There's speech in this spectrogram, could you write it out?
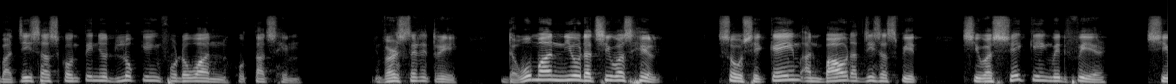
But Jesus continued looking for the one who touched him. Verse 33 The woman knew that she was healed, so she came and bowed at Jesus' feet. She was shaking with fear. She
